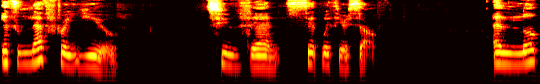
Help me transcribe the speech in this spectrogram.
It's left for you to then sit with yourself and look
